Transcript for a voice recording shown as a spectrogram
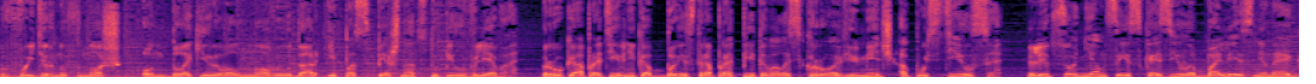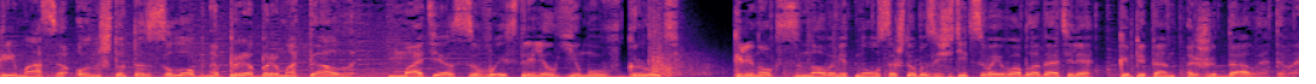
Выдернув нож, он блокировал новый удар и поспешно отступил влево. Рука противника быстро пропитывалась кровью, меч опустился — Лицо немца исказило болезненная гримаса. Он что-то злобно пробормотал. Матиас выстрелил ему в грудь. Клинок снова метнулся, чтобы защитить своего обладателя. Капитан ожидал этого,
